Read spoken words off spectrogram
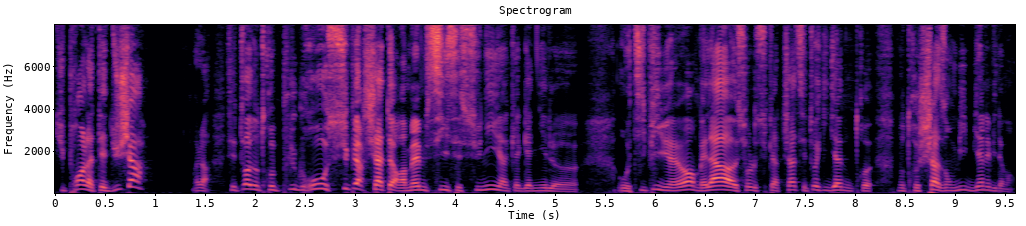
tu prends la tête du chat. Voilà, c'est toi notre plus gros super chatter, hein, même si c'est Sunny hein, qui a gagné le au Tipeee, mais là euh, sur le super chat, c'est toi qui gagne notre, notre chat zombie, bien évidemment.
